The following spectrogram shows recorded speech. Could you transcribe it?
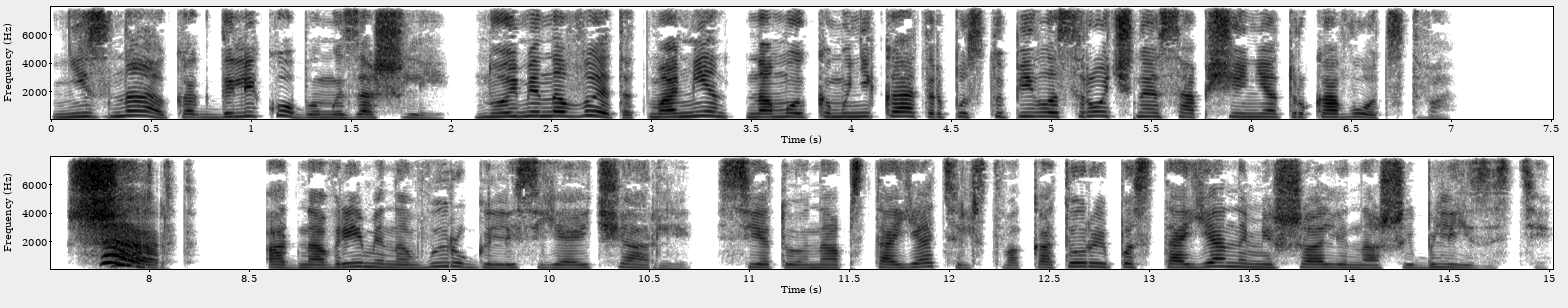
Не знаю, как далеко бы мы зашли, но именно в этот момент на мой коммуникатор поступило срочное сообщение от руководства. «Шерт!» Одновременно выругались я и Чарли, сетуя на обстоятельства, которые постоянно мешали нашей близости.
